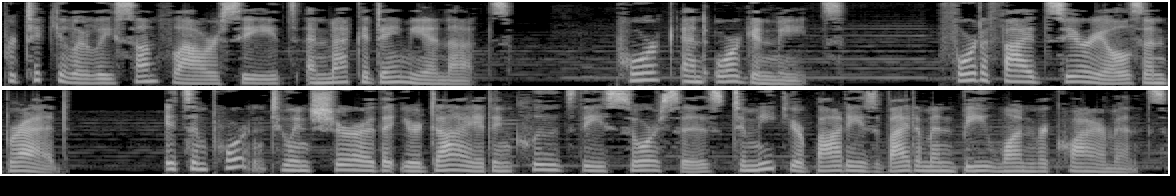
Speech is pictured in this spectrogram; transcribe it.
particularly sunflower seeds and macadamia nuts. Pork and organ meats. Fortified cereals and bread. It's important to ensure that your diet includes these sources to meet your body's vitamin B1 requirements.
